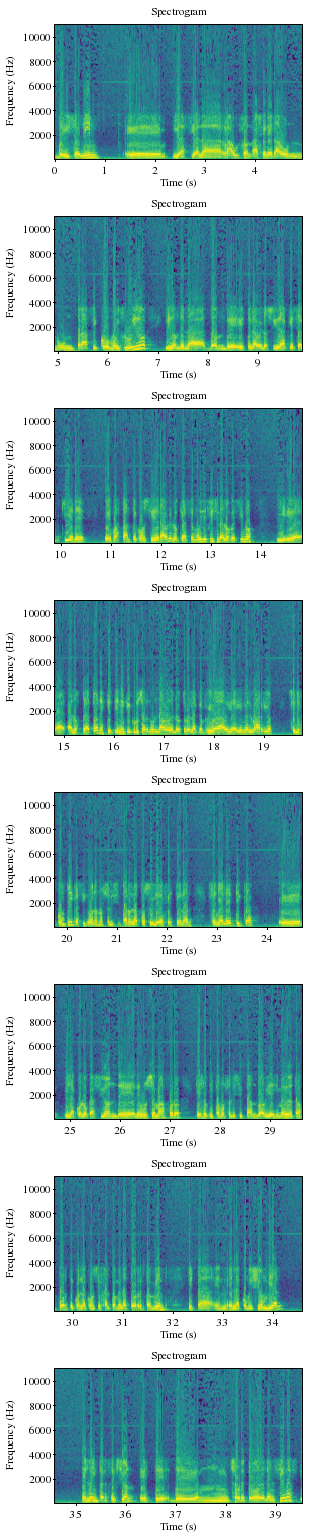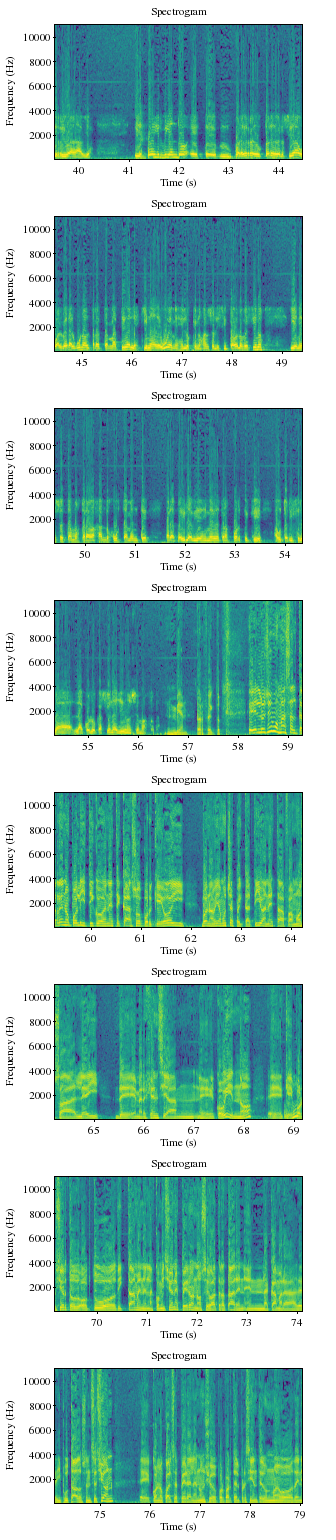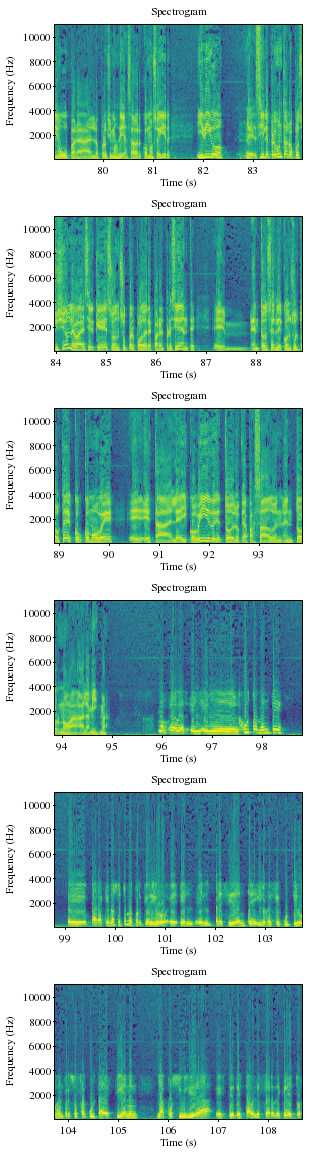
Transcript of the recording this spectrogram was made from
de Iselín eh, y hacia la Rawson, ha generado un, tráfico muy fluido y donde la donde este, la velocidad que se adquiere es bastante considerable, lo que hace muy difícil a los vecinos y eh, a, los peatones que tienen que cruzar de un lado del otro la Rivadavia ahí en el barrio se les complica, así que bueno, nos solicitaron la posibilidad de gestionar señalética eh, y la colocación de, un semáforo, que es lo que estamos solicitando a vías y medios de transporte con la concejal Pamela Torres también, que está en, la comisión vial, en la intersección este, de mm, sobre todo de la Encinas y Rivadavia. Y después ir viendo este, mm, por ahí reductores de velocidad o al ver alguna otra alternativa en la esquina de Güemes, es lo que nos han solicitado los vecinos y en eso estamos trabajando justamente para pedirle a Vías y Medio de Transporte que autorice la, colocación allí de un semáforo. Bien, perfecto. Eh, lo llevo más al terreno político en este caso porque hoy, bueno, había mucha expectativa en esta famosa ley de emergencia mm, eh, COVID, ¿no? Eh, que por cierto obtuvo dictamen en las comisiones, pero no se va a tratar en, en la Cámara de Diputados en sesión, eh, con lo cual se espera el anuncio por parte del presidente de un nuevo DNU para los próximos días saber cómo seguir. Y digo, si le pregunta a la oposición, le va a decir que son superpoderes para el presidente. entonces le consulto a usted, ¿cómo, ve esta ley COVID, todo lo que ha pasado en, torno a la misma? No, a ver, el, justamente eh, para que no se tome, porque digo, eh, el, presidente y los ejecutivos entre sus facultades tienen la posibilidad este, de establecer decretos.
